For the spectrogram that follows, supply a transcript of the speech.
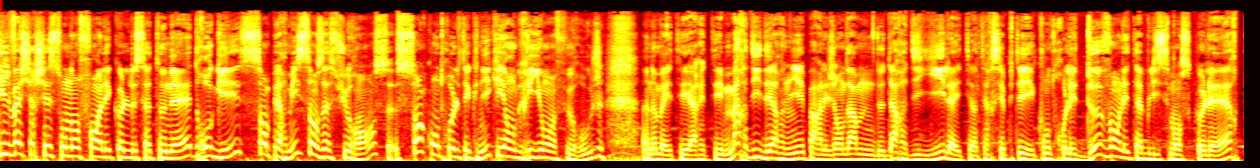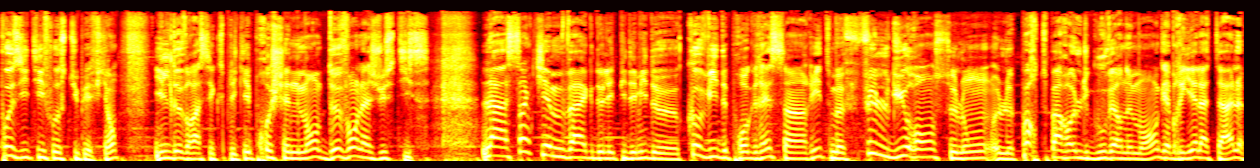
Il va chercher son enfant à l'école de Satonnet, drogué, sans permis, sans assurance, sans contrôle technique et en grillant un feu rouge. Un homme a été arrêté mardi dernier par les gendarmes de Dardilly. Il a été intercepté et contrôlé devant l'établissement scolaire, positif aux stupéfiants. Il devra s'expliquer prochainement devant la justice. La cinquième vague de l'épidémie de Covid progresse à un rythme fulgurant selon le porte-parole du gouvernement, Gabriel Attal.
